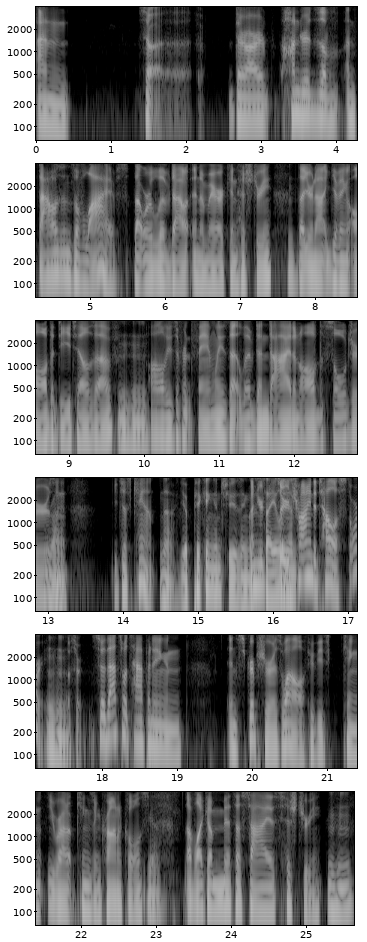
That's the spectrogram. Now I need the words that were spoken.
And so uh, there are hundreds of and thousands of lives that were lived out in American history Mm-hmm. that you're not giving all the details of. All these different families that lived and died and all of the soldiers Right. and you just can't. No, you're picking and choosing the And you're, salient. so you're trying to tell a story. Mm-hmm. of sort. So that's what's happening in in scripture as well through these king. You brought up Kings and Chronicles Yeah. of like a mythicized history Mhm.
